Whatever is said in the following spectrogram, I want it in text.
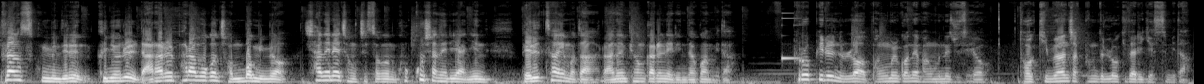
프랑스 국민들은 그녀를 나라를 팔아먹은 전범이며 샤넬의 정체성은 코코 샤넬이 아닌 베르트하이머다 라는 평가를 내린다고 합니다. 프로필을 눌러 박물관에 방문해주세요. 더 기묘한 작품들로 기다리겠습니다.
